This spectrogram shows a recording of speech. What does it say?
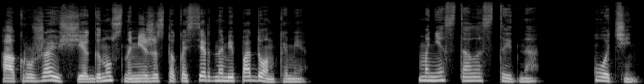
а окружающие — гнусными и жестокосердными подонками. Мне стало стыдно. Очень.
